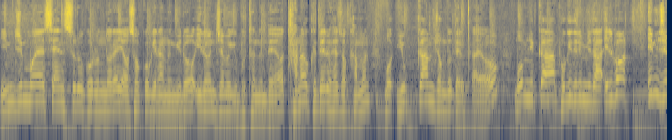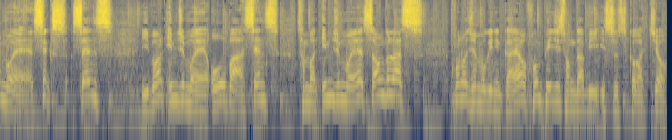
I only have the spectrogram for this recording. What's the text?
임진모의 센스로 고른 노래 여섯 곡이라는 의미로 이런 제목이 붙었는데요. 단어 그대로 해석하면 뭐 육감 정도 될까요? 뭡니까? 보기 드립니다. 1번 임진모의 Six Sense 2번 임진모의 오바 센스 3번 임진모의 선글라스 코너 제목이니까요. 홈페이지 정답이 있을 것 같죠?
